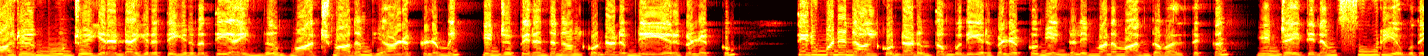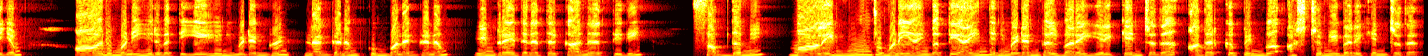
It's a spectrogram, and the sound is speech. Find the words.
ஆறு மூன்று இரண்டாயிரத்தி இருபத்தி ஐந்து மார்ச் மாதம் வியாழக்கிழமை இன்று பிறந்த நாள் கொண்டாடும் நேயர்களுக்கும் திருமண நாள் கொண்டாடும் தம்பதியர்களுக்கும் எங்களின் மனமார்ந்த வாழ்த்துக்கள். இன்றைய தினம் சூரிய உதயம் ஆறு மணி இருபத்தி ஏழு நிமிடங்கள் லக்னம் கும்பலக்கணம் இன்றைய தினத்திற்கான திதி சப்தமி மாலை மூன்று மணி ஐம்பத்தி ஐந்து நிமிடங்கள் வரை இருக்கின்றது. அதற்கு பின்பு அஷ்டமி வருகின்றது.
